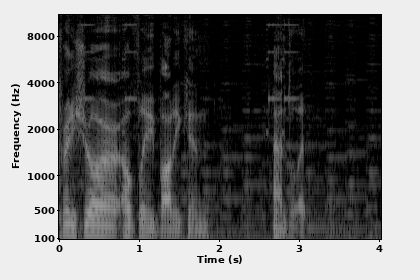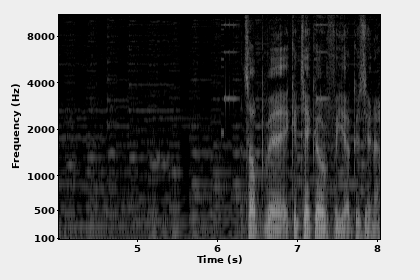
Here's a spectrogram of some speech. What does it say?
pretty sure, hopefully, Bonnie can handle it. Let's hope it can take over for Yokozuna.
